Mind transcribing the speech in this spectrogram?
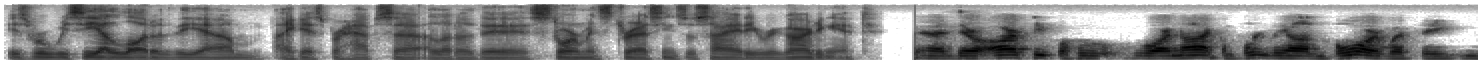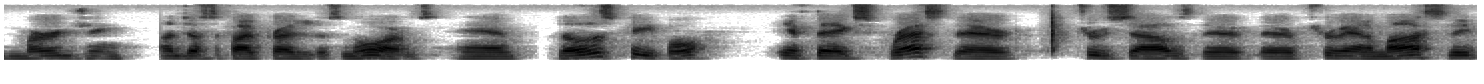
is where we see a lot of the, um, I guess perhaps uh, a lot of the storm and stress in society regarding it. Uh, there are people who, who are not completely on board with the emerging unjustified prejudice norms. And those people, if they express their true selves, their, their true animosity,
